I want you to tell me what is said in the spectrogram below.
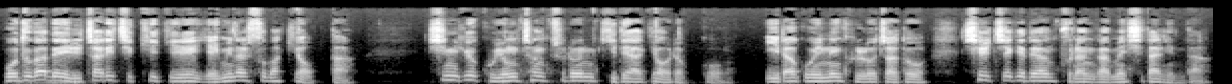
모두가 내 일자리 지키기에 예민할 수밖에 없다. 신규 고용 창출은 기대하기 어렵고 일하고 있는 근로자도 실직에 대한 불안감에 시달린다.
